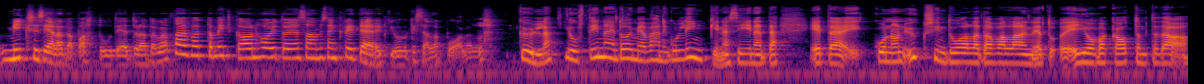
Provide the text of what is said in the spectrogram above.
miksi siellä tapahtuu tietyllä tavalla, tai vaikka mitkä on hoitojen saamisen kriteerit julkisella puolella. Kyllä, justiin näin toimia vähän niin kuin linkkinä siinä, että, että kun on yksin tuolla tavallaan ja ei ole vaikka ottanut tätä,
